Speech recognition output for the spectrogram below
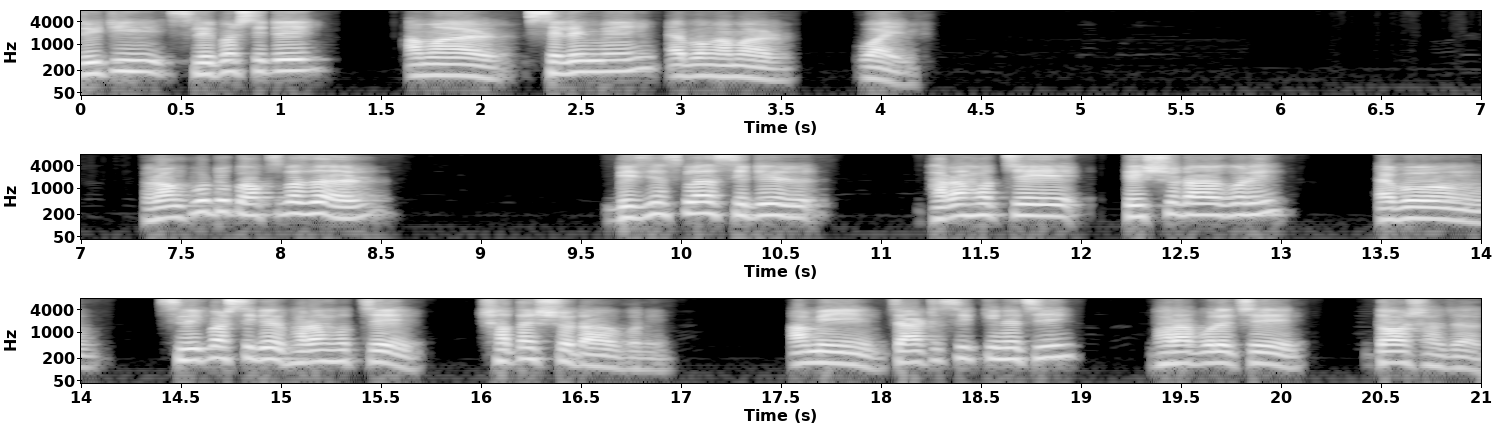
দুইটি স্লিপার সিটে আমার ছেলে মেয়ে এবং আমার wife Rangpur to Cox's Bazar business class সিটির ভাড়া হচ্ছে তেইশশো টাকা করে এবং স্লিপার সিটের ভাড়া হচ্ছে সাতাইশশো টাকা করে। আমি চারটি সিট কিনেছি, ভাড়া পড়েছে দশ হাজার।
